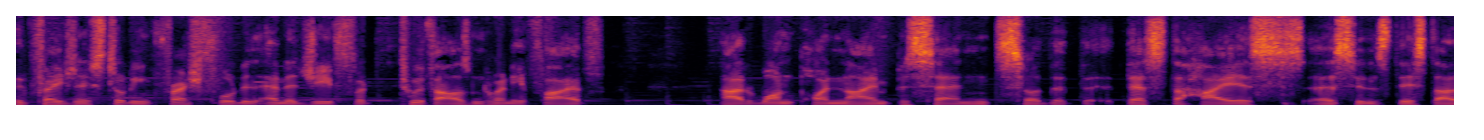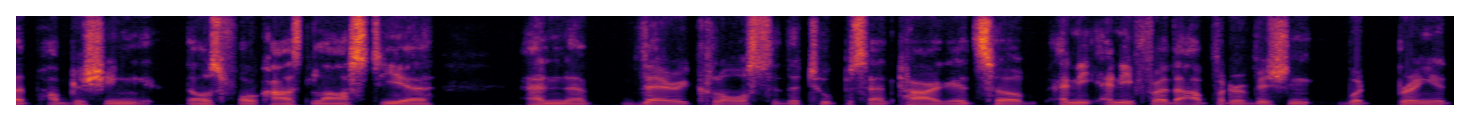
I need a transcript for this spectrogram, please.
inflation excluding fresh food and energy for 2025 at 1.9%. So that that's the highest uh, since they started publishing those forecasts last year and uh, very close to the 2% target. So any, any further upward revision would bring it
